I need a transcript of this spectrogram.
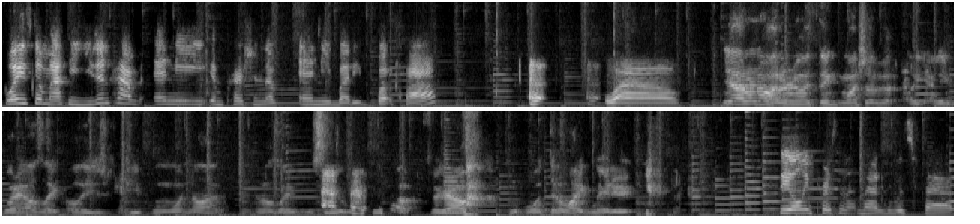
Wait, so Matthew, you didn't have any impression of anybody but Fab? Uh, uh, wow. Yeah, I don't know. I don't really think much of it, like anybody. I was like, oh, these people and whatnot, and I was like, see, figure out, figure out what they're like later. The only person that mattered was Fab.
